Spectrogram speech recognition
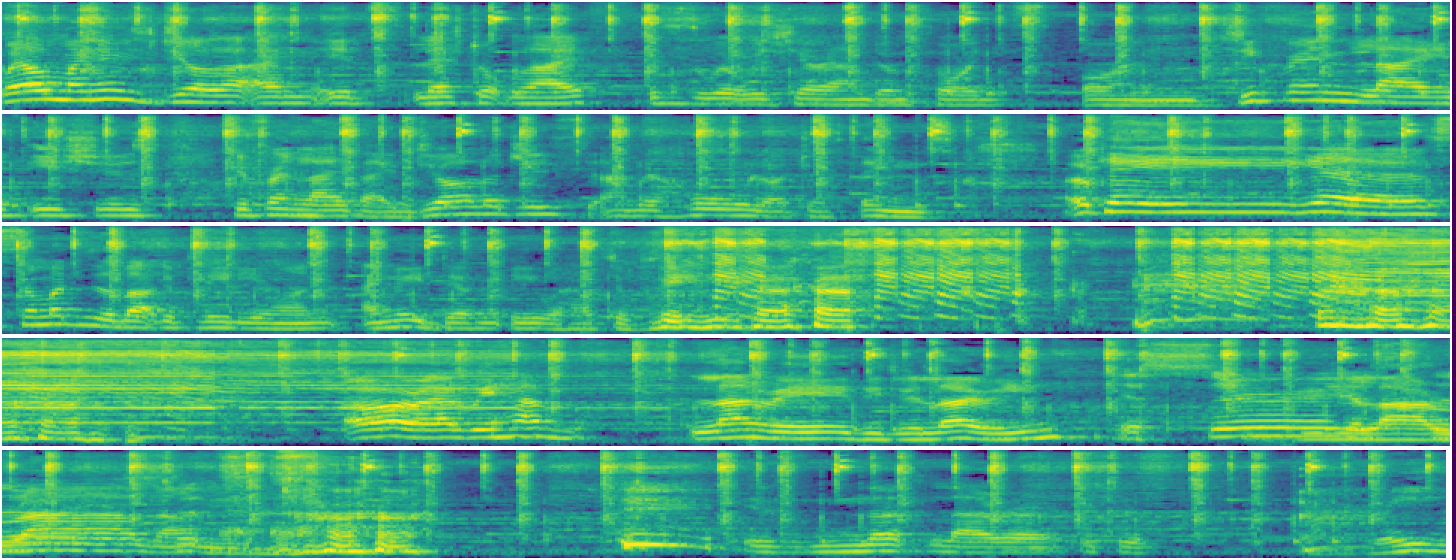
Well, my name is Giola and it's Let's Talk Life. This is where we share random thoughts on different life issues, different life ideologies, and a whole lot of things. Okay, yes, somebody's about to play the one. I know you definitely will have to play Alright, we have Larry, DJ Larry. Yes, sir. DJ yes, Lara. sir, yes, sir. it's not Lara. It is Ray.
